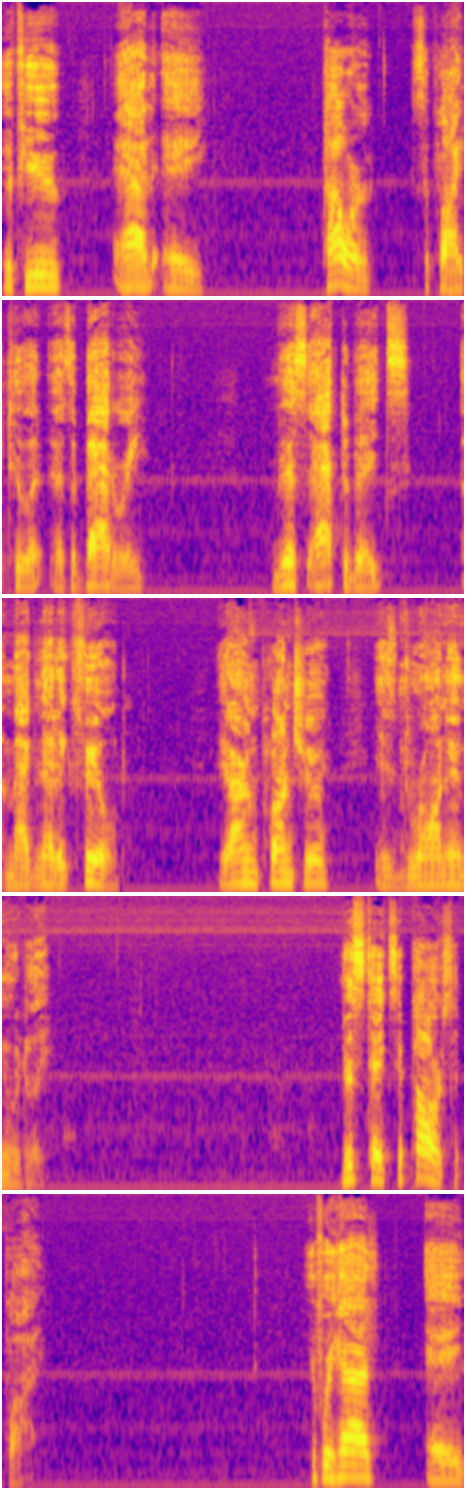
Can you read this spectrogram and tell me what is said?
If you add a power supply to it as a battery, this activates a magnetic field. The iron plunger is drawn inwardly. This takes a power supply. If we had a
